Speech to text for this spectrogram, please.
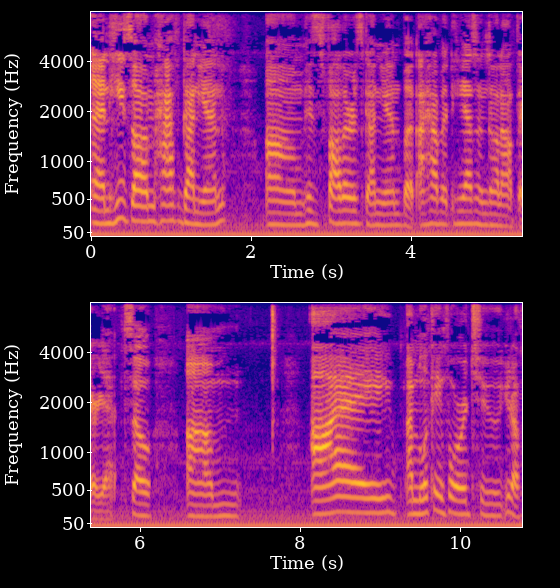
and he's um half Ghanaian. Um, his father is Ghanaian, but I haven't, he hasn't gone out there yet. So, um, I, I'm looking forward to, you know,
